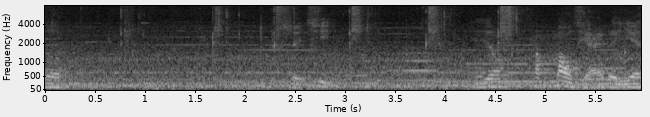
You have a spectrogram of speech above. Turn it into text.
部分就是水汽，也就它冒起来的烟。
